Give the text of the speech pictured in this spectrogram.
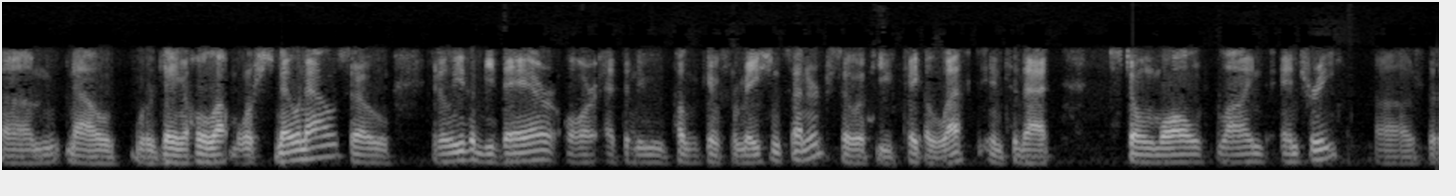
Um, now we're getting a whole lot more snow now, so It'll either be there or at the new Public Information Center. So if you take a left into that stone wall lined entry, uh, the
